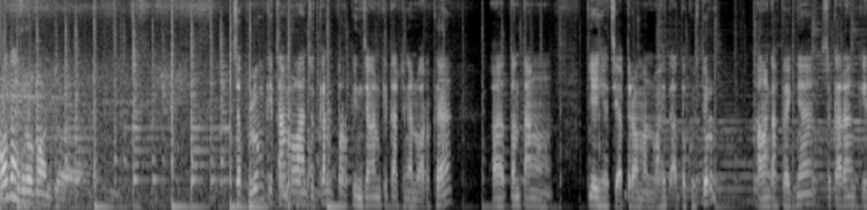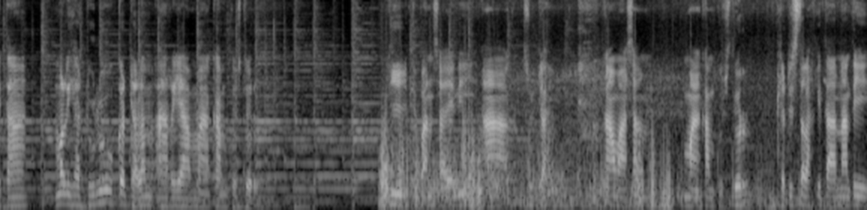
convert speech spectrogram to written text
Oh, ten jero pondok. Sebelum kita melanjutkan perbincangan kita dengan warga eh, tentang Kiai Haji Abdurrahman Wahid atau Gus Dur, alangkah baiknya sekarang kita melihat dulu ke dalam area makam Gus Dur. Di depan saya ini ah, sudah kawasan makam Gus Dur. Jadi setelah kita nanti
